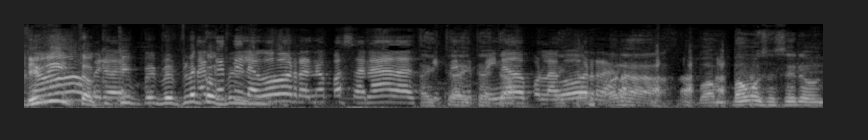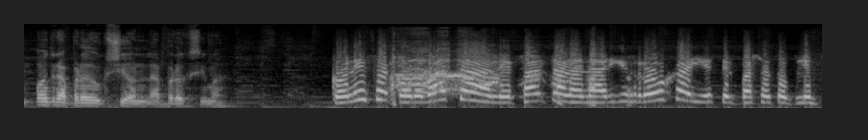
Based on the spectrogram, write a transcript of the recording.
Pero ¿qué, qué- qué- flaco? Sacate la gorra, no pasa nada, Ahí que está, estés despeinado está. por la gorra. Ahora va- vamos a hacer un- otra producción la próxima. Con esa corbata le falta la nariz roja y es el payaso Flip.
